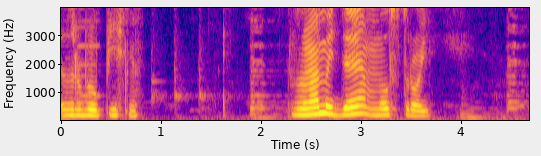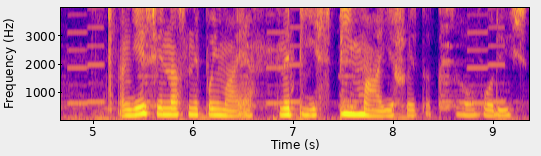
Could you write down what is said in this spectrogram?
Зробив пісню. За нами йде милстрой. Надіюсь, він нас не поймає. Не пі, спіймає, що я так заговорююсь.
